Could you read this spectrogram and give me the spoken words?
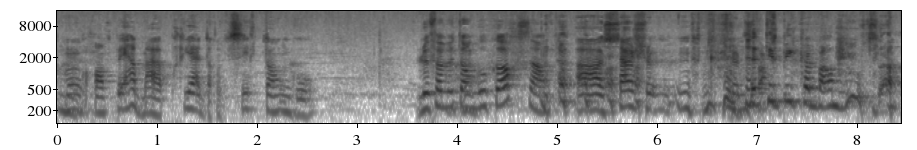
Mon grand-père m'a appris à danser le tango. Le fameux tango corse Ah, ça, je, je ne C'est typiquement nous, ça.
